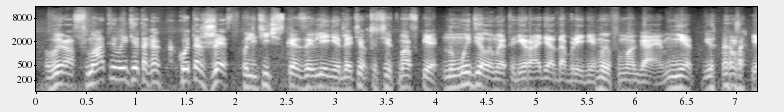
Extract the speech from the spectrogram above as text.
Вы рассматриваете это как какой-то жест, политическое заявление для тех, кто сидит в Москве. Но мы делаем это не ради одобрения. Мы помогаем. Нет,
